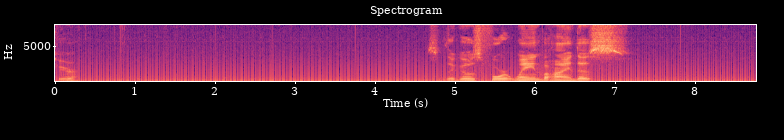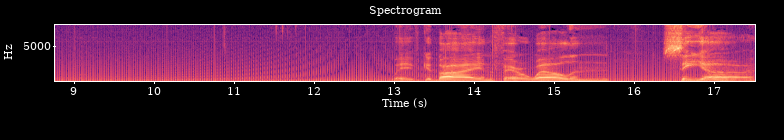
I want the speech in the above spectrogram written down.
Here. So there goes Fort Wayne behind us. Wave goodbye and farewell and see ya!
